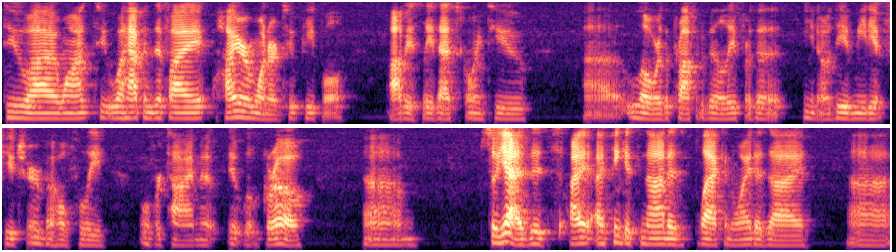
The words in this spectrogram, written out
Do I want to? What happens if I hire one or two people? Obviously, that's going to uh, lower the profitability for the you know the immediate future, but hopefully over time it, it will grow. Um, so yeah, it's I, I think it's not as black and white as I uh,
